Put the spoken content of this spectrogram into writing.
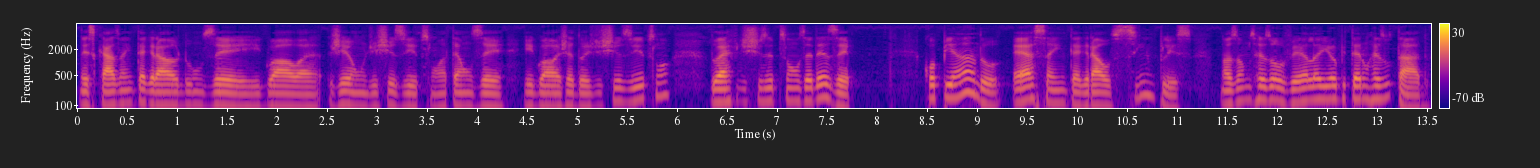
Nesse caso, a integral de um z igual a g1 de xy até um z igual a g2 de xy, do f de xyz dz. Copiando essa integral simples, nós vamos resolvê-la e obter um resultado.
